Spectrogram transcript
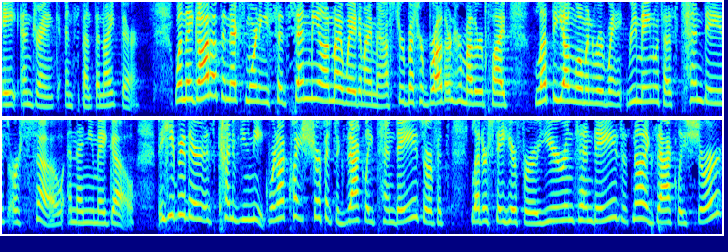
ate and drank and spent the night there. When they got up the next morning, he said, Send me on my way to my master. But her brother and her mother replied, Let the young woman remain with us 10 days or so, and then you may go. The Hebrew there is kind of unique. We're not quite sure if it's exactly 10 days or if it's let her stay here for a year and 10 days. It's not exactly sure.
